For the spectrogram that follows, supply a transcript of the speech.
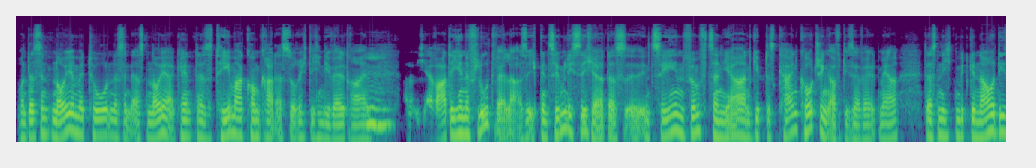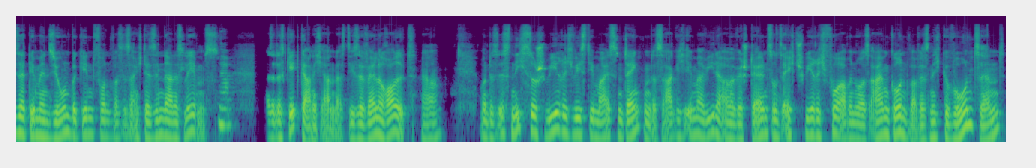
Und das sind neue Methoden, das sind erst neue Erkenntnisse. Das Thema kommt gerade erst so richtig in die Welt rein. Mhm. Aber ich erwarte hier eine Flutwelle. Also ich bin ziemlich sicher, dass äh, in 10, 15 Jahren gibt es kein Coaching auf dieser Welt mehr, das nicht mit genau dieser Dimension beginnt von, was ist eigentlich der Sinn deines Lebens? Ja. Also das geht gar nicht anders. Diese Welle rollt, ja. Und es ist nicht so schwierig, wie es die meisten denken. Das sage ich immer wieder, aber wir stellen es uns echt schwierig vor, aber nur aus einem Grund, weil wir es nicht gewohnt sind,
